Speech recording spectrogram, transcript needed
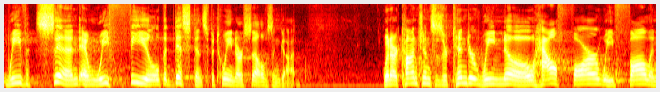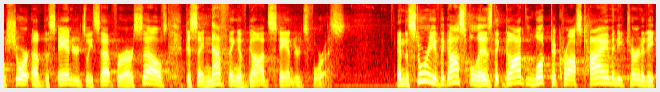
We've sinned and we feel the distance between ourselves and God. When our consciences are tender, we know how far we've fallen short of the standards we set for ourselves, to say nothing of God's standards for us. And the story of the gospel is that God looked across time and eternity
